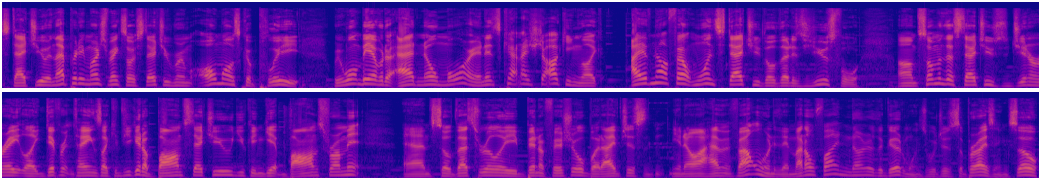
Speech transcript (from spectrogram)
statue, and that pretty much makes our statue room almost complete. We won't be able to add no more, and it's kind of shocking, like, I have not found one statue, though, that is useful. Um, some of the statues generate, like, different things, like, if you get a bomb statue, you can get bombs from it, and so that's really beneficial, but I've just, you know, I haven't found one of them. I don't find none of the good ones, which is surprising. So,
